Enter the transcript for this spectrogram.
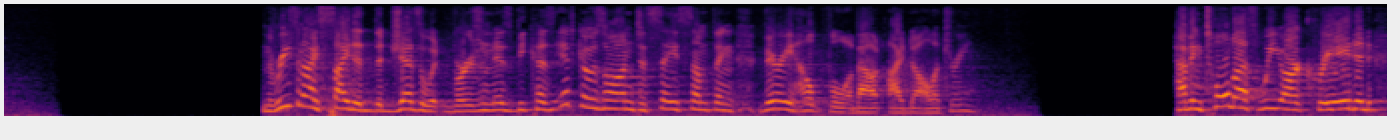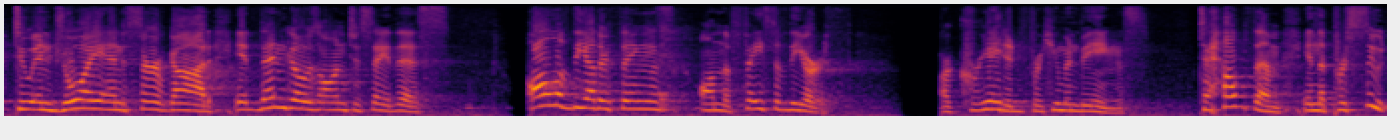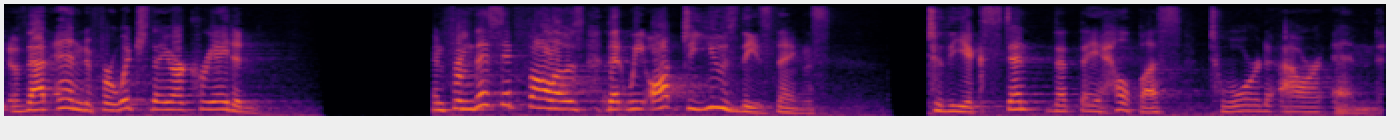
And the reason I cited the Jesuit version is because it goes on to say something very helpful about idolatry. Having told us we are created to enjoy and serve God, it then goes on to say this All of the other things on the face of the earth are created for human beings, to help them in the pursuit of that end for which they are created. And from this it follows that we ought to use these things to the extent that they help us toward our end.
